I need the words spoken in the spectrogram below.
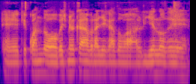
eh, que cuando Besmelka habrá llegado al hielo de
